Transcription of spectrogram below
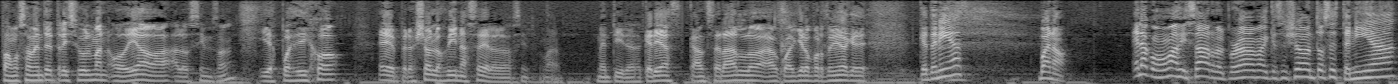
Famosamente Tracy Ullman odiaba a los Simpsons y después dijo, eh, pero yo los vi nacer a los Simpsons. Bueno, mentira, querías cancelarlo a cualquier oportunidad que, que tenías. Bueno, era como más bizarro el programa, y qué sé yo, entonces tenía...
